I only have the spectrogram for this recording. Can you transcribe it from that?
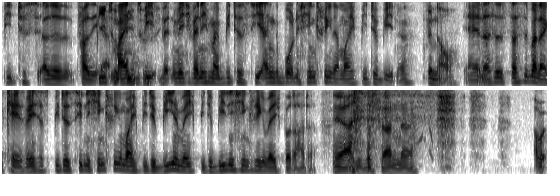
B2C, also quasi B2B2C. mein B, wenn, ich, wenn ich mein B2C-Angebot nicht hinkriege, dann mache ich B2B, ne? Genau. Ja, ja, das ist, das ist immer der Case. Wenn ich das B2C nicht hinkriege, mache ich B2B und wenn ich B2B nicht hinkriege, werde ich Berater. Ja. Also insofern, äh, Aber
